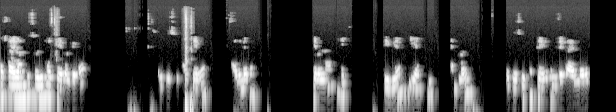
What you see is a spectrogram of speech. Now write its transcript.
First I want to show you my table data. So this is my table available. Table name is DBM EMP employee. So this is the table data available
